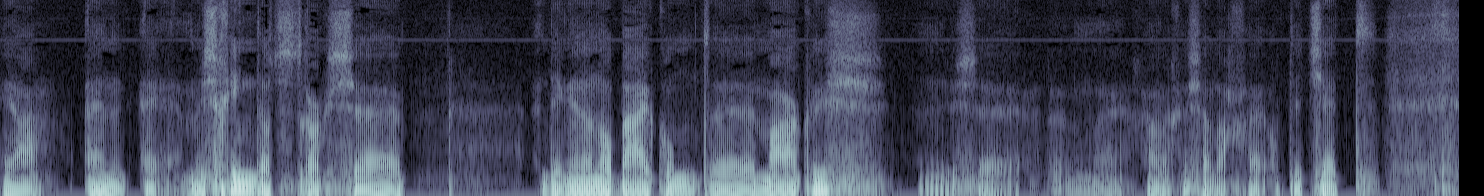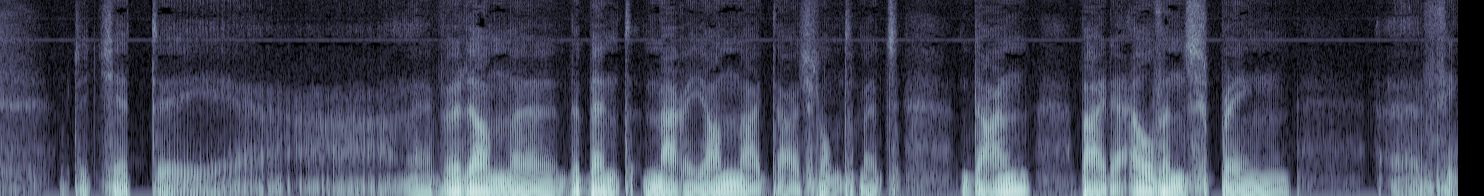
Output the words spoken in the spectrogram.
ja, en misschien dat straks dingen er nog bij komt. Marcus. Dus dan gaan we gezellig op de chat. Op de chat ja. hebben we dan de band Marianne uit Duitsland met Down by the Elven Spring Feet.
